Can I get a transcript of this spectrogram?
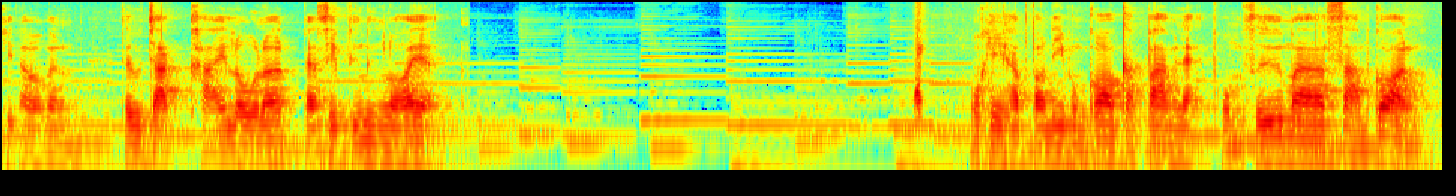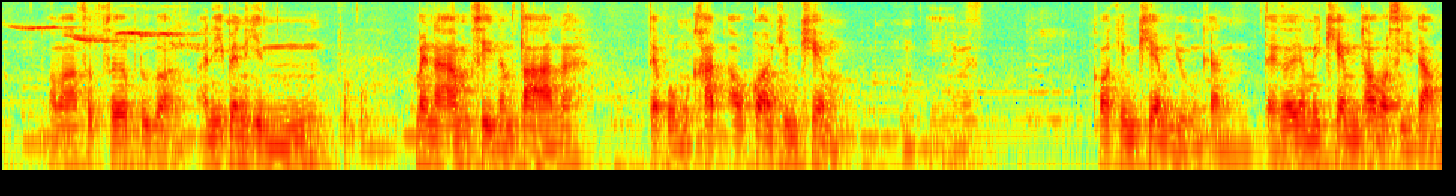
คิดเอากันแต่รู้จักขายโลและแปดสิบถึงหนึ่งร้อยอะโอเคครับ ตอนนี้ผมก็กลับบ้านไปแล้ว ผมซื้อมาสามก้อน เอามาเซิร์ฟๆดูก่อน อันนี้เป็นหินแม่น้ำสีน้ำตาลนะ แต่ผมคัดเอาก้อนเข้มๆ ก็เข้มๆอยู่เหมือนกัน แต่ก็ยังไม่เข้มเท่ากับสีดำ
